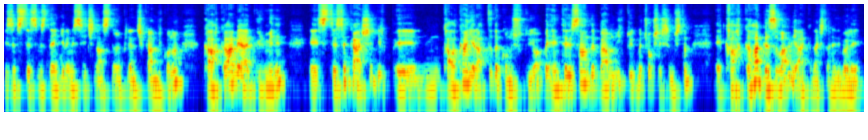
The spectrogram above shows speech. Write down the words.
Bizim stresimizi dengelemesi için aslında ön plana çıkan bir konu. Kahkaha veya gülmenin e, strese karşı bir e, kalkan yarattığı da konuşuluyor ve enteresandır. Ben bunu ilk duyduğumda çok şaşırmıştım. E, kahkaha gazı var ya arkadaşlar hani böyle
